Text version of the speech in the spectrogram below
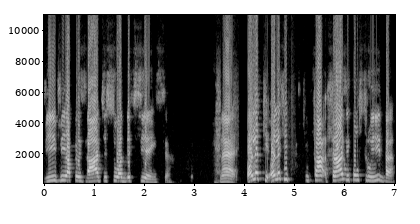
vive apesar de sua deficiência. Né? Olha que, olha que frase construída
